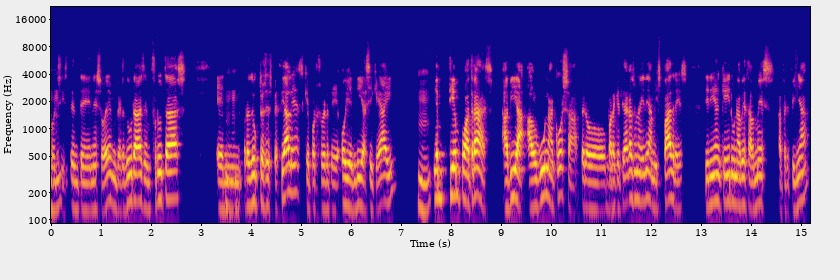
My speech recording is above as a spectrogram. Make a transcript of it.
consistente en eso, ¿eh? en verduras, en frutas, en productos especiales, que por suerte hoy en día sí que hay. Tiempo atrás había alguna cosa, pero para que te hagas una idea, mis padres tenían que ir una vez al mes a Perpiñá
